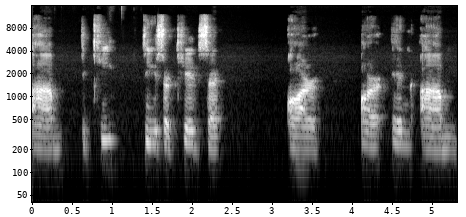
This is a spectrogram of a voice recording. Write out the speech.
um, to keep these are kids that are are in um,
